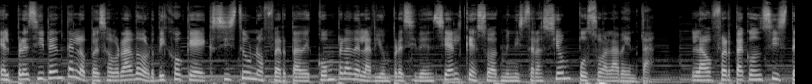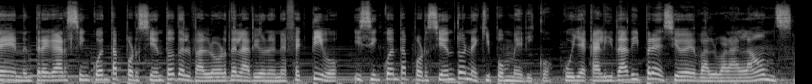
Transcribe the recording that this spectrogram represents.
El presidente López Obrador dijo que existe una oferta de compra del avión presidencial que su administración puso a la venta la oferta consiste en entregar 50% del valor del avión en efectivo y 50% en equipo médico, cuya calidad y precio evaluará la OMS.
